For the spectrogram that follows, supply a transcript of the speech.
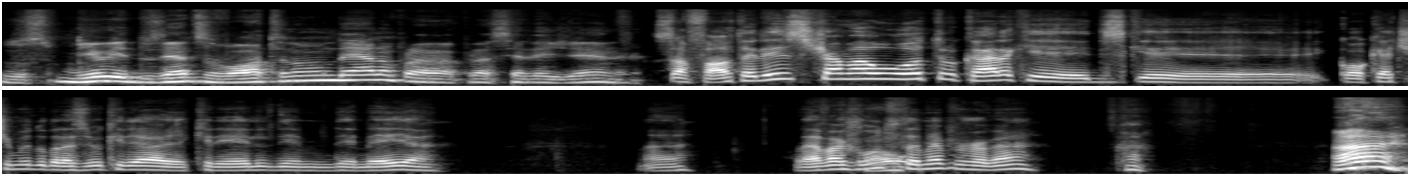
Os 1.200 votos não deram para se eleger, né? Só falta eles chamar o outro cara que diz que qualquer time do Brasil queria, queria ele de, de meia. Né? Leva junto Qual? também para jogar. Ah,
